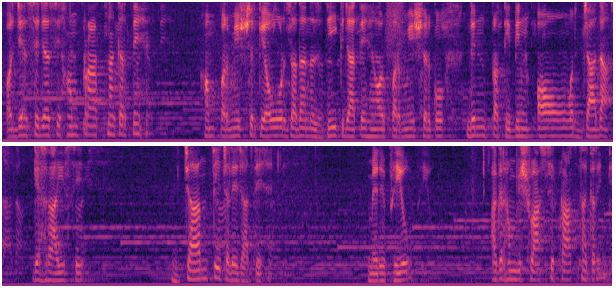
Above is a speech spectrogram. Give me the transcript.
और जैसे जैसे हम प्रार्थना करते हैं, हम परमेश्वर के और ज़्यादा नज़दीक जाते हैं और परमेश्वर को दिन प्रतिदिन और ज़्यादा गहराई से जानते चले जाते हैं। मेरे प्रियो अगर हम विश्वास से प्रार्थना करेंगे,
